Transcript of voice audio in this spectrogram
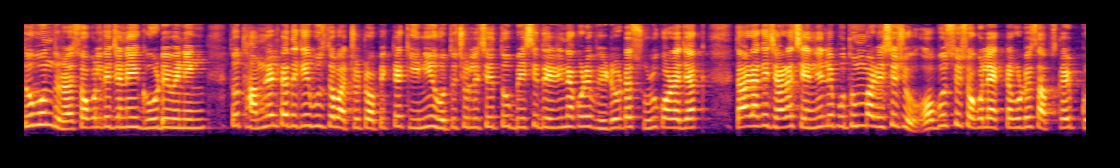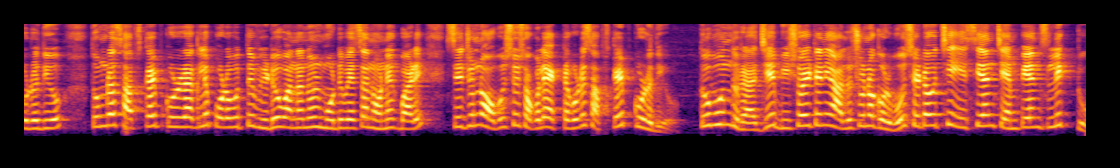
তো বন্ধুরা, সকলকে জানাই গুড ইভিনিং তো থামনেলটা দেখেই বুঝতে পারছ, টপিকটা কী নিয়ে হতে চলেছে। তো বেশি দেরি না করে ভিডিওটা শুরু করা যাক। তার আগে যারা চ্যানেলে প্রথমবার এসেছ, অবশ্যই সকলে একটা করে সাবস্ক্রাইব করে দিও। তোমরা সাবস্ক্রাইব করে রাখলে পরবর্তী ভিডিও বানানোর মোটিভেশন অনেক বাড়ে, সেজন্য অবশ্যই সকলে একটা করে সাবস্ক্রাইব করে দিও। তো বন্ধুরা, যে বিষয়টা নিয়ে আলোচনা করব, সেটা হচ্ছে এশিয়ান চ্যাম্পিয়ন্স লিগ টু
